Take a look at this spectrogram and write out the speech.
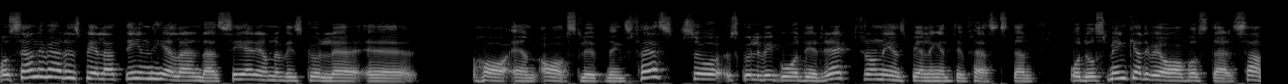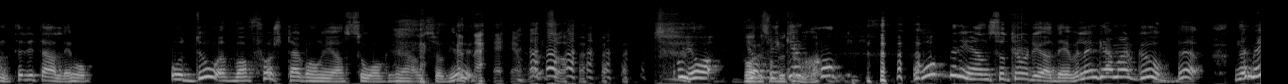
Och sen när vi hade spelat in hela den där serien och vi skulle eh, ha en avslutningsfest så skulle vi gå direkt från inspelningen till festen och då sminkade vi av oss där samtidigt allihop. Och då var första gången jag såg hur han såg ut. Nej, var det så? Och jag, Var det jag fick en chock. Återigen så trodde jag det är väl en gammal gubbe. Nej men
